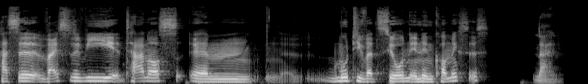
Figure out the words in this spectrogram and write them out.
Hast du, weißt du, wie Thanos ähm, Motivation in den Comics ist? Nein.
